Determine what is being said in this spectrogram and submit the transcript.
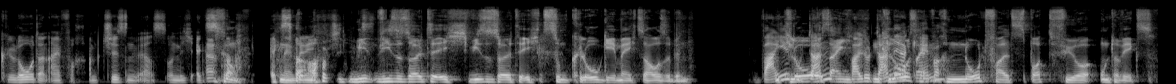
Klo dann einfach am Chissen wärst und nicht extra, Nee, extra aufstehst. ich, wie, wieso, sollte ich, wieso sollte ich zum Klo gehen, wenn ich zu Hause bin? Weil ein Klo du dann, ist eigentlich weil du ein dann Klo ist einfach ein Notfallspot für unterwegs.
